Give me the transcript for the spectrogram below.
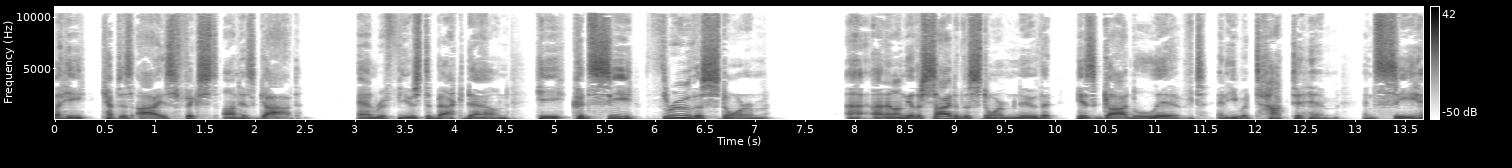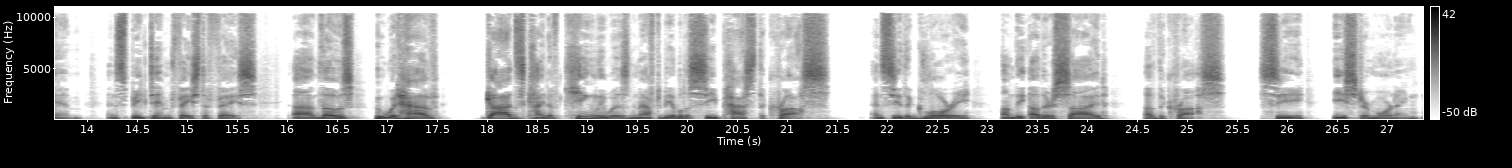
But he kept his eyes fixed on his God and refused to back down. He could see through the storm uh, and on the other side of the storm knew that his God lived and he would talk to him and see him and speak to him face to face. Uh, those who would have God's kind of kingly wisdom have to be able to see past the cross and see the glory on the other side of the cross. See Easter morning.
